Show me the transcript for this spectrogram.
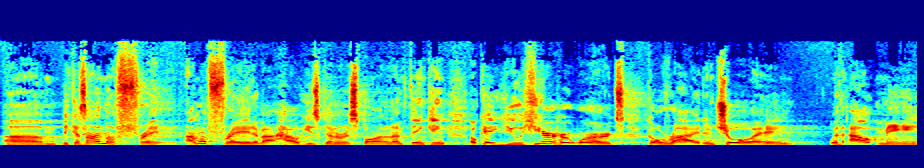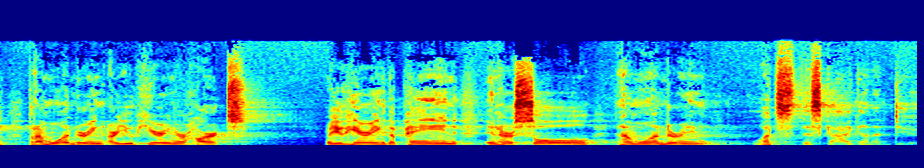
um, because I'm afraid. I'm afraid about how he's going to respond. And I'm thinking, okay, you hear her words, go ride, enjoy without me. But I'm wondering, are you hearing her heart? Are you hearing the pain in her soul? And I'm wondering, what's this guy going to do?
